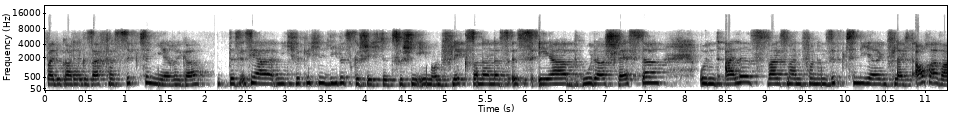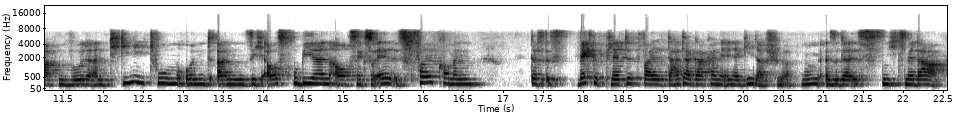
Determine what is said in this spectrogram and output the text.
weil du gerade gesagt hast, 17-Jähriger, das ist ja nicht wirklich eine Liebesgeschichte zwischen ihm und Flick, sondern das ist eher Bruder, Schwester. Und alles, was man von einem 17-Jährigen vielleicht auch erwarten würde, an Teenitum und an sich ausprobieren, auch sexuell, ist vollkommen das ist weggeplättet, weil da hat er gar keine Energie dafür. Ne? Also da ist nichts mehr da,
